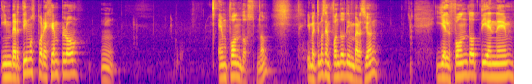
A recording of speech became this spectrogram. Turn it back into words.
invertimos, por ejemplo, mm, en fondos, ¿no? Invertimos en fondos de inversión y el fondo tiene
